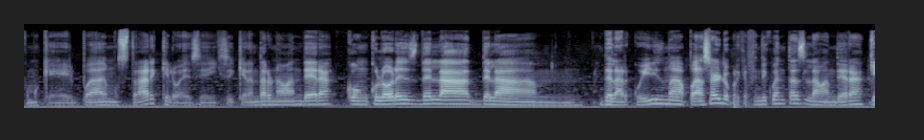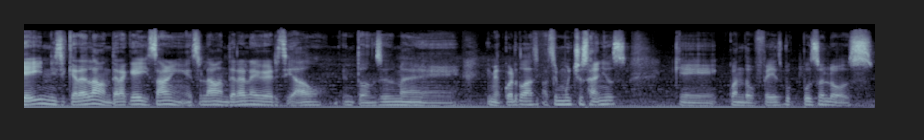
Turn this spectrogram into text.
como que él pueda demostrar que lo es y si quieren dar una bandera con colores de la de la mm, del arco iris, puede hacerlo porque a fin de cuentas la bandera gay ni siquiera es la bandera gay, ¿saben? Es la bandera de la diversidad. Entonces, me, y me acuerdo hace muchos años que cuando Facebook puso los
